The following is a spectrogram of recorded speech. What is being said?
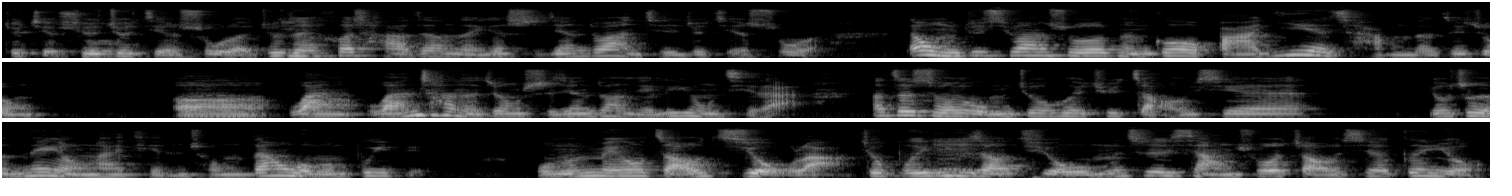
就结束，就就结束了，就在喝茶这样的一个时间段，其实就结束了。但我们就希望说，能够把夜场的这种，呃晚晚场的这种时间段给利用起来。那这时候我们就会去找一些优质的内容来填充。但我们不一定，我们没有找酒啦，就不一定是找酒。我们是想说找一些更有、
